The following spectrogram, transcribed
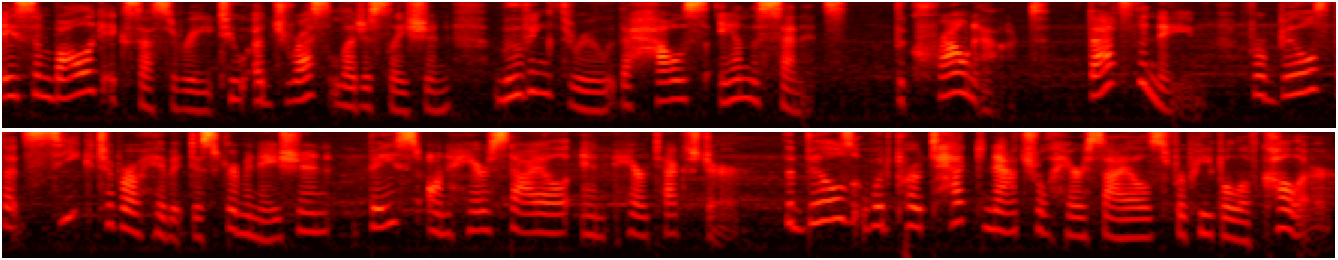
a symbolic accessory to address legislation moving through the House and the Senate. The Crown Act. That's the name for bills that seek to prohibit discrimination based on hairstyle and hair texture. The bills would protect natural hairstyles for people of color.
